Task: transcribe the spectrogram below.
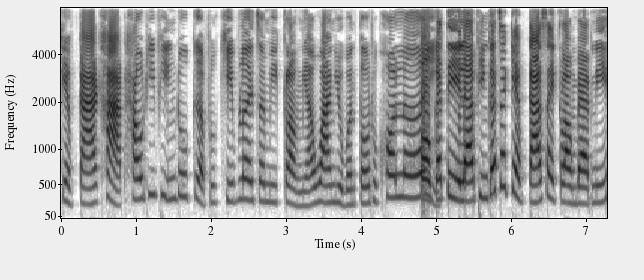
เก็บการ์ดค่ะ เท่าที่พิงค์ดูเกือบทุกคลิปเลยจะมีกล่องเนี้ยวางอยู่บนโต๊ะทุกคนเลย ปกติแล้วพิงค์ก็จะเก็บการ์ดใส่กล่องแบบนี้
